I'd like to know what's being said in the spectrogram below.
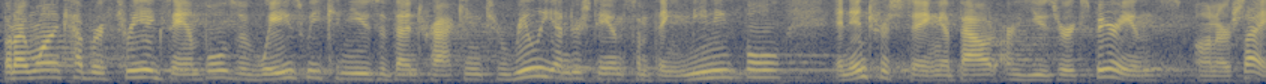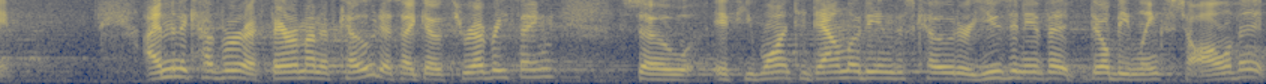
but I want to cover three examples of ways we can use event tracking to really understand something meaningful and interesting about our user experience on our site. I'm going to cover a fair amount of code as I go through everything. So if you want to download any of this code or use any of it, there'll be links to all of it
